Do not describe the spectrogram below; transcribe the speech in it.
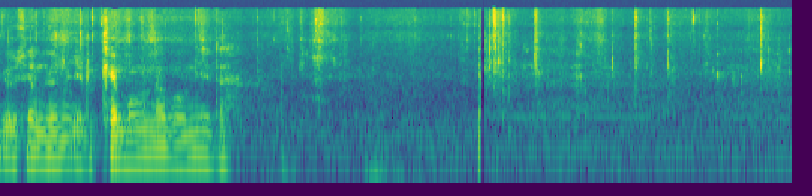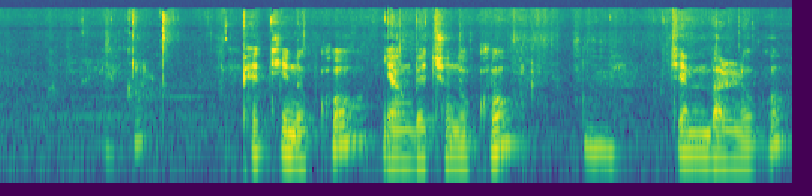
요새는 이렇게 먹나 봅니다. 패티 넣고 양배추 넣고 잼 바르고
